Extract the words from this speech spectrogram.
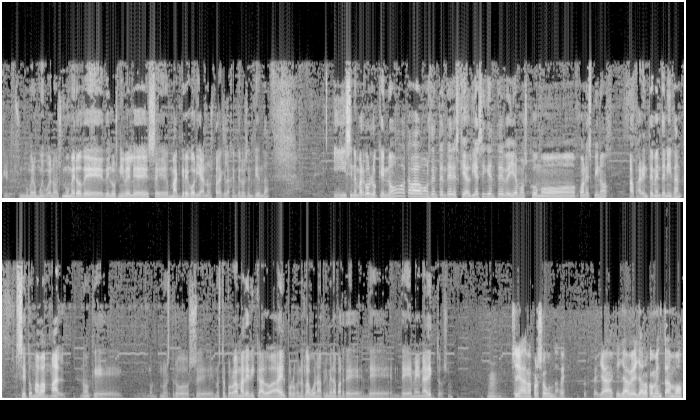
que es un número muy bueno. Es número de, de los niveles eh, MacGregorianos, para que la gente nos entienda. Y sin embargo, lo que no acabábamos de entender es que al día siguiente veíamos como Juan Espino, aparentemente Nizan, se tomaba mal, ¿no? Que, bueno, nuestros, eh, nuestro programa dedicado a él, por lo menos la buena primera parte de, de MM Adictos, ¿no? Mm, Sí, además por segunda vez. Porque ya que ya ve, ya lo comentamos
